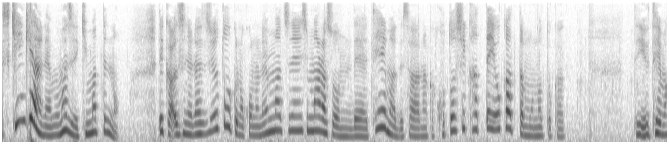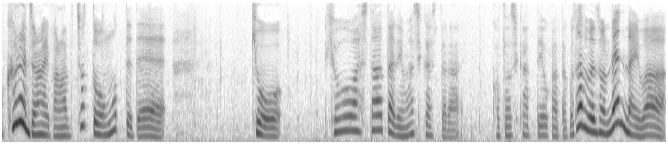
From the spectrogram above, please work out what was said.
スキンケアねもうマジで決まってんの。てか私ねラジオトークのこの年末年始マラソンでテーマでさなんか今年買ってよかったものとかっていうテーマ来るんじゃないかなってちょっと思ってて今日今日明日あたりもしかしたら今年買ってよかったこと多分その年内は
